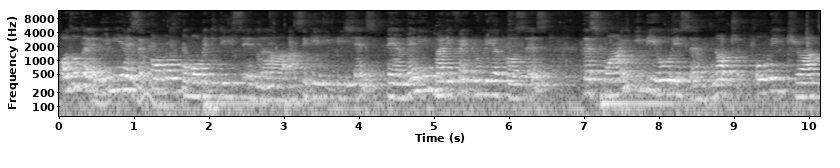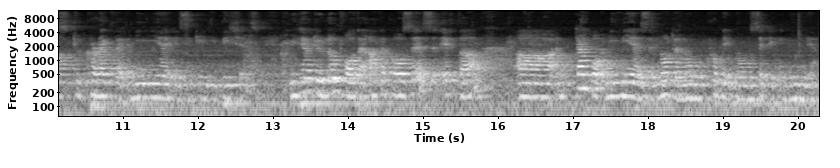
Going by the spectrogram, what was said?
although the anemia is a common comorbidities in the CKD patients, there are many multifactorial causes that's why EPO is uh, not only drugs to correct the anemia in CKD patients. We have to look for the other causes if the uh, type of anemia is not a normal chronic anemia.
